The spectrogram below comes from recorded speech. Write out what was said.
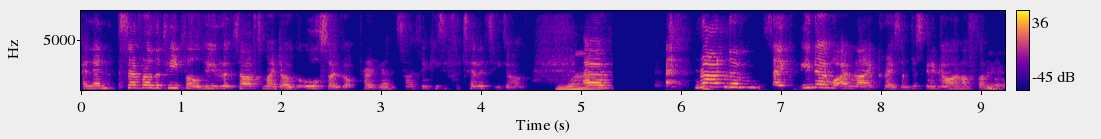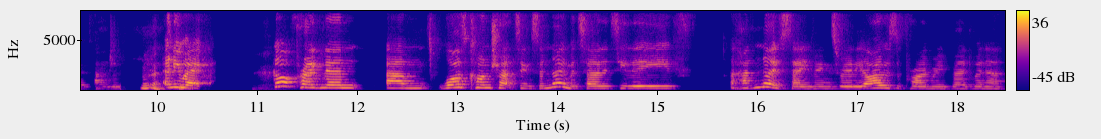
and then several other people who looked after my dog also got pregnant. So I think he's a fertility dog. Wow. Um, random, like, you know what I'm like, Chris. I'm just going to go on off on a little tangent. Anyway, got pregnant, um, was contracting, so no maternity leave. I had no savings really. I was the primary breadwinner.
